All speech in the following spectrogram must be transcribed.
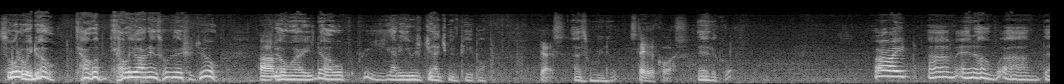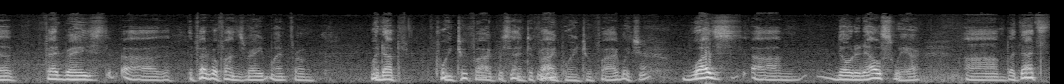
So what do we do? Tell the tell the audience what they should do. Um, Don't worry. No, you got to use judgment, people. Yes, That's what we do. stay the course. They're the course. All right, um, and uh, um, the Fed raised uh, the, federal funds rate went from went up 0.25 percent to 5.25, which Yeah. Was um, noted elsewhere, um, but that's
